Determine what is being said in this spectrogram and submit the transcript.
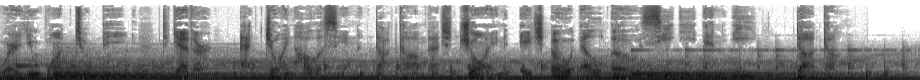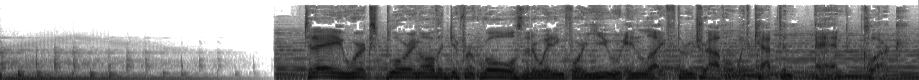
where you want to be together at joinholocene.com. That's join, H O L O C E N E.com. Today, we're exploring all the different roles that are waiting for you in life through travel with Captain and Clark.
